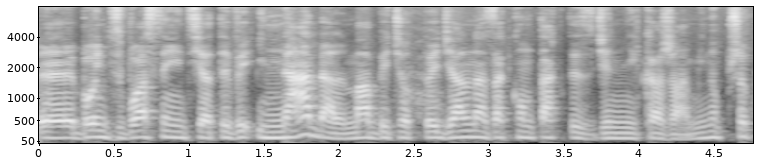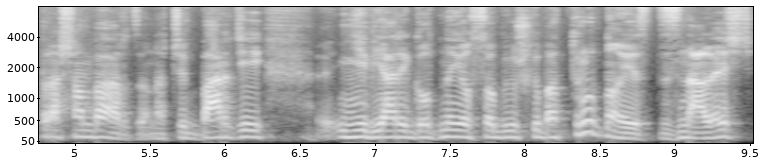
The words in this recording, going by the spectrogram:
e, bądź z własnej inicjatywy i nadal ma być odpowiedzialna za kontakty z dziennikarzami, no przepraszam bardzo. Znaczy bardziej niewiarygodnej osoby już chyba trudno jest znaleźć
